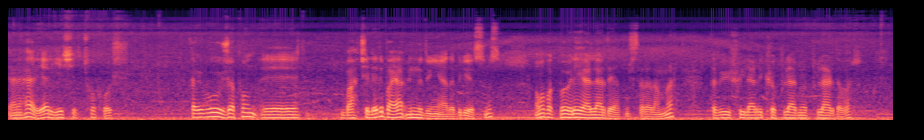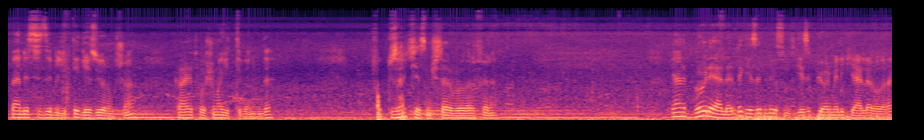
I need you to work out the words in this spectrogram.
Yani her yer yeşil, çok hoş. Tabii bu Japon e, bahçeleri bayağı ünlü dünyada biliyorsunuz. Ama bak böyle yerler de yapmışlar adamlar. Tabii şu ileride köprüler möprüler de var. Ben de sizle birlikte geziyorum şu an. Gayet hoşuma gitti benim de. Çok güzel kesmişler buraları falan. Yani böyle yerleri de gezebiliyorsunuz. Gezip görmelik yerler olarak.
